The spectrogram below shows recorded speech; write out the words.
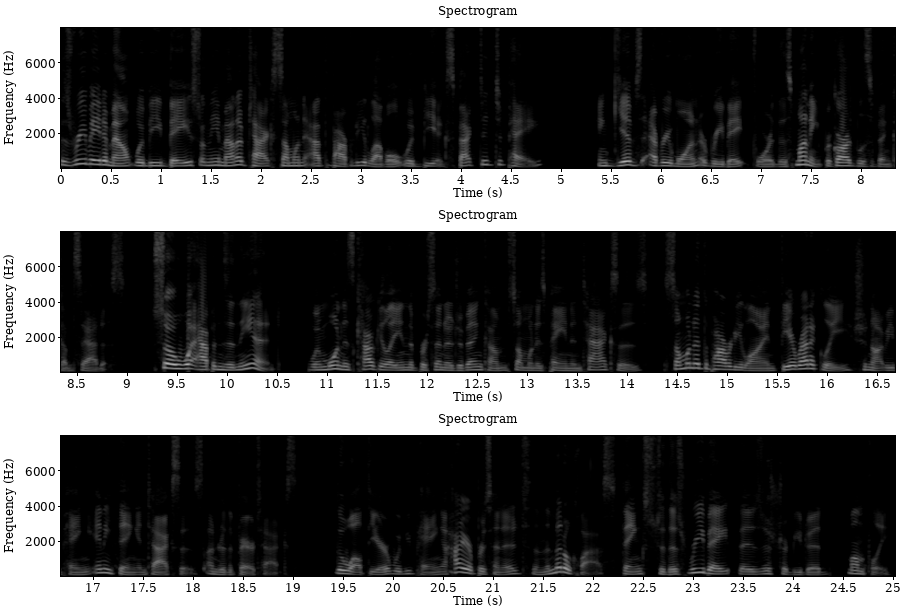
This rebate amount would be based on the amount of tax someone at the poverty level would be expected to pay and gives everyone a rebate for this money, regardless of income status. So, what happens in the end? when one is calculating the percentage of income someone is paying in taxes, someone at the poverty line theoretically should not be paying anything in taxes under the fair tax. The wealthier would be paying a higher percentage than the middle class, thanks to this rebate that is distributed monthly.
